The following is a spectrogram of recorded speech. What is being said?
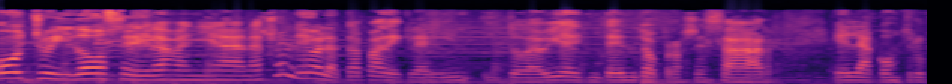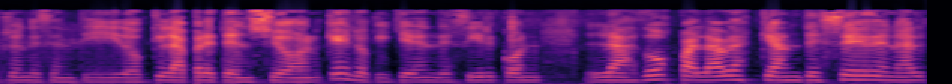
8 y 12 de la mañana. Yo leo la tapa de Clarín y todavía intento procesar en la construcción de sentido, que la pretensión, qué es lo que quieren decir con las dos palabras que anteceden al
